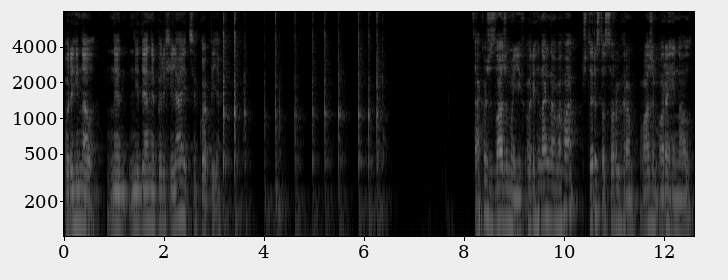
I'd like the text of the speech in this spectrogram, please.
оригінал, ніде не перехиляється, копія. Також зважимо їх. Оригінальна вага 440 грам. Важимо оригінал.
